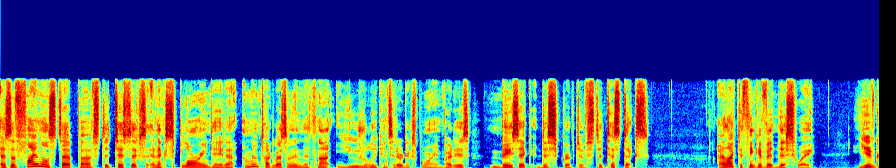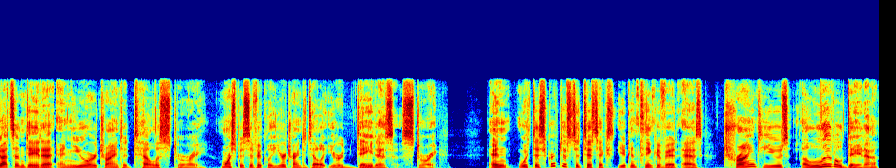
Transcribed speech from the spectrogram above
As a final step of statistics and exploring data, I'm going to talk about something that's not usually considered exploring, but is basic descriptive statistics. I like to think of it this way. You've got some data and you are trying to tell a story. More specifically, you're trying to tell your data's story. And with descriptive statistics, you can think of it as trying to use a little data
